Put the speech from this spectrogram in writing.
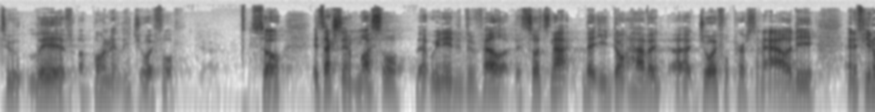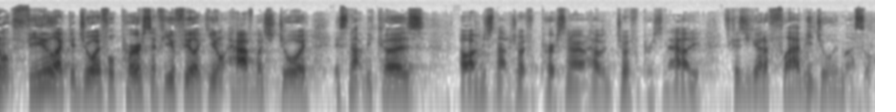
to live abundantly joyful. So it's actually a muscle that we need to develop. So it's not that you don't have a, a, joyful personality. And if you don't feel like a joyful person, if you feel like you don't have much joy, it's not because, oh, I'm just not a joyful person or I don't have a joyful personality. It's because you got a flabby joy muscle.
